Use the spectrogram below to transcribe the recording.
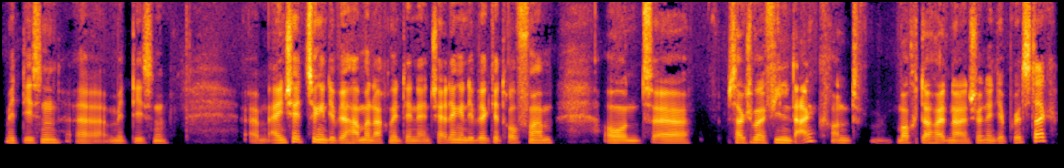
mit diesen, äh, mit diesen ähm, Einschätzungen, die wir haben und auch mit den Entscheidungen, die wir getroffen haben. Und äh, sage schon mal vielen Dank und mache da heute noch einen schönen Geburtstag.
